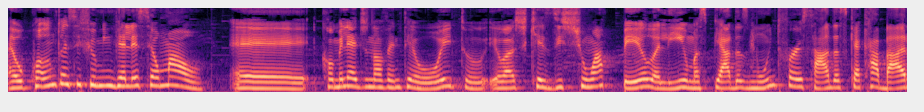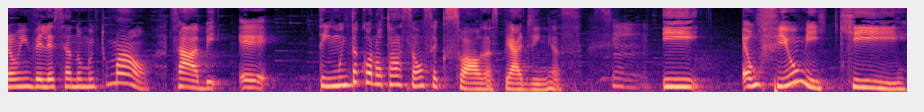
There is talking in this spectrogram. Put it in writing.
é o quanto esse filme envelheceu mal. É, como ele é de 98, eu acho que existe um apelo ali, umas piadas muito forçadas que acabaram envelhecendo muito mal, sabe? É, tem muita conotação sexual nas piadinhas. Sim. E é um filme que,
